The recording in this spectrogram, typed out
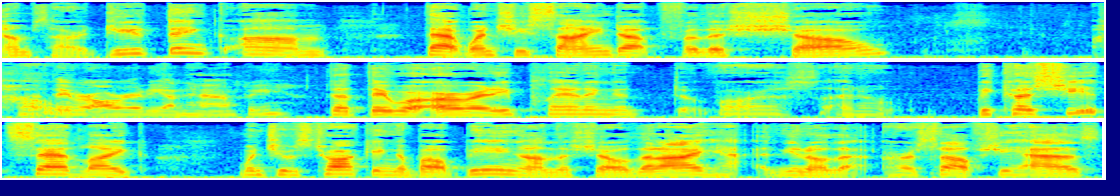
I'm sorry. Do you think um that when she signed up for the show, how That they were already unhappy. that they were already planning a divorce? I don't because she had said like when she was talking about being on the show that I you know that herself she has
